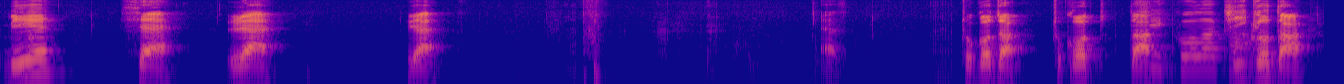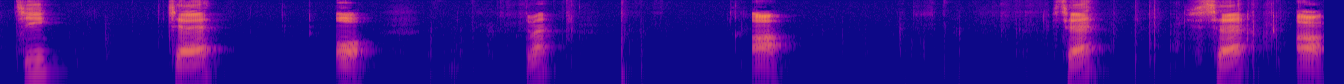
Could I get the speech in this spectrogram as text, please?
Bir Se. Re. Re Evet Çikolata Çikolata Çikolata. Çikolata Çi Çe O Değil mi? A S S A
